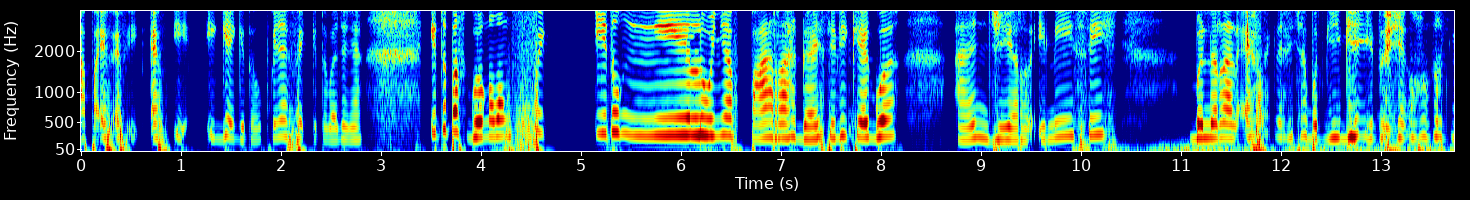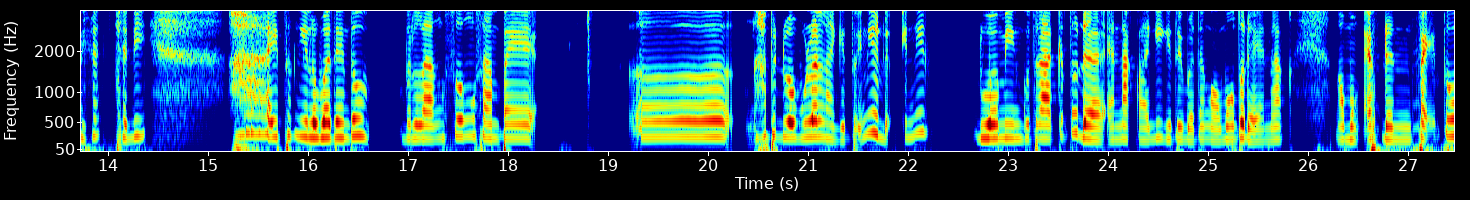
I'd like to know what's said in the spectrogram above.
apa F F I F I, I G gitu. Pokoknya fig gitu bacanya. Itu pas gue ngomong fig itu ngilunya parah guys. Jadi kayak gue anjir ini sih beneran efek dari cabut gigi itu ya maksudnya. Jadi ah, itu ngilu banget yang tuh berlangsung sampai uh, hampir dua bulan lah gitu. Ini udah ini dua minggu terakhir tuh udah enak lagi gitu ibaratnya ngomong tuh udah enak. Ngomong F dan V itu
